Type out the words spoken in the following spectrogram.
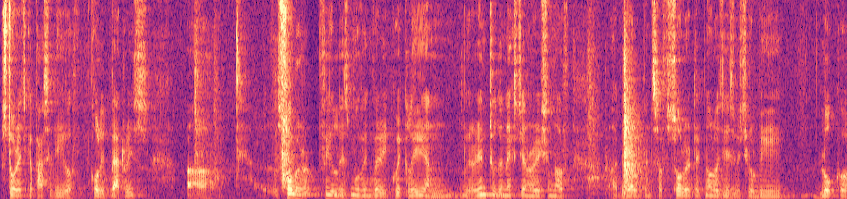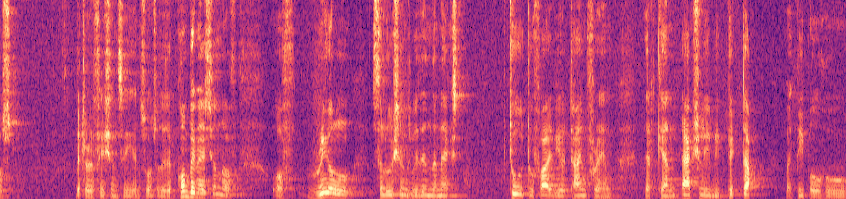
storage capacity of, call it batteries. Uh, solar field is moving very quickly and we're into the next generation of uh, developments of solar technologies which will be low cost, better efficiency and so on. So there's a combination of, of real solutions within the next two to five year time frame that can actually be picked up by people who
